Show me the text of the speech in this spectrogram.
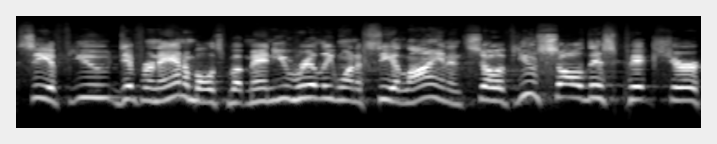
see a few different animals, but man, you really want to see a lion. And so, if you saw this picture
